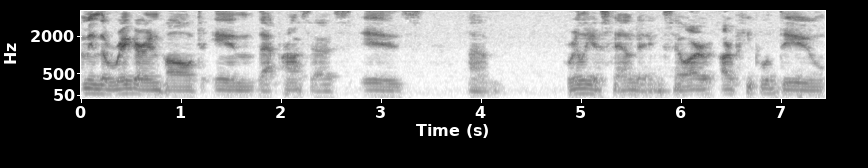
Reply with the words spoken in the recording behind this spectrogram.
I mean the rigor involved in that process is um, really astounding. So our our people do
